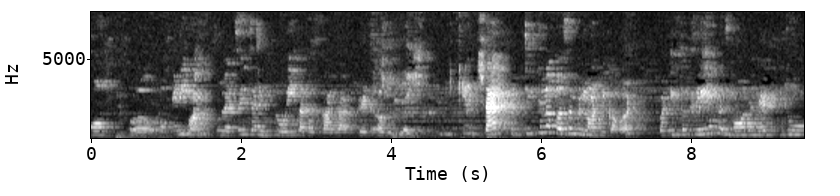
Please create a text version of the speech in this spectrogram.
of, uh, of anyone. So let's say it's an employee that has conducted a like that particular person will not be covered. But if the claim has gone ahead to No,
